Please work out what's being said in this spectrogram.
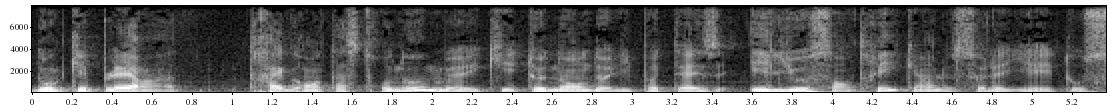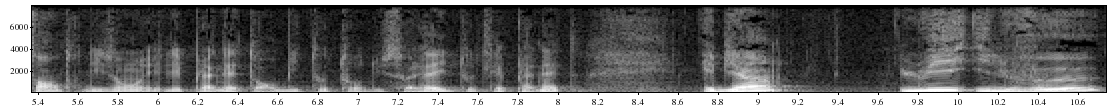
Donc, Kepler, un très grand astronome qui est tenant de l'hypothèse héliocentrique, hein, le Soleil est au centre, disons, et les planètes orbitent autour du Soleil, toutes les planètes, eh bien, lui, il veut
